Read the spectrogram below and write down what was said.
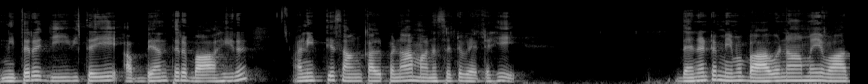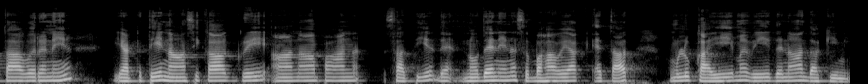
නිතර ජීවිතයේ අභ්‍යන්තර බාහිර අනිත්‍ය සංකල්පනා මනසට වැටහේ. දැනට මෙම භාවනාමය වාතාවරණය යටතේ නාසිකාග්‍රේ ආනාපාන සතිය නොදැනෙන ස්වභාවයක් ඇතත් මුළු කයේම වේදනා දකිමි.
